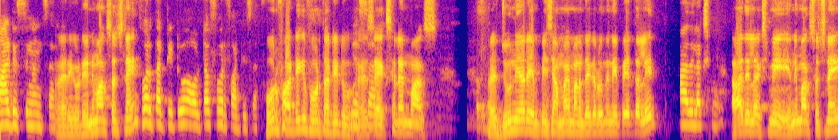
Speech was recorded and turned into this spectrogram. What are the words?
మాట ఇస్తున్నాను సార్. వెరీ గుడ్ ఎన్ని మార్క్స్ వచ్చినాయి? Four thirty two out of four forty sir four ఫార్టీకి four thirty two excellent marks junior MPC అమ్మాయి మన దగ్గర ఉంది. నీ పేరు తల్లి? ఆది లక్ష్మి ఆది లక్ష్మి ఎన్ని మార్క్స్ వచ్చినాయి?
